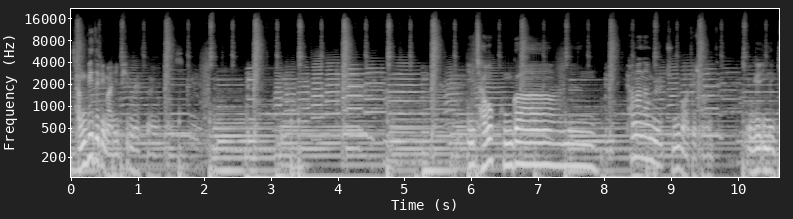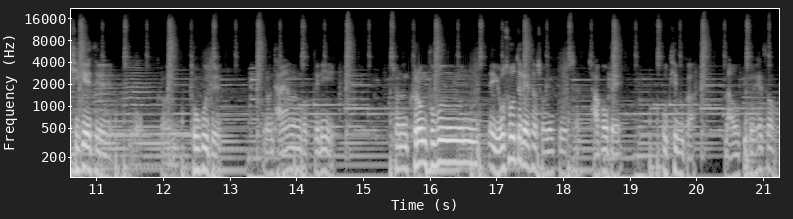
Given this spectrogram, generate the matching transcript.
장비들이 많이 필요했어요. 이 작업 공간은 편안함을 주는 것 같아요 저한테 여기 있는 기계들 뭐 도구들 이런 다양한 것들이 저는 그런 부분의 요소들에서 저는 또 자- 작업의 모티브가 나오기도 해서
